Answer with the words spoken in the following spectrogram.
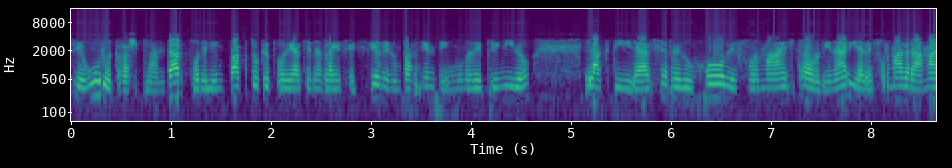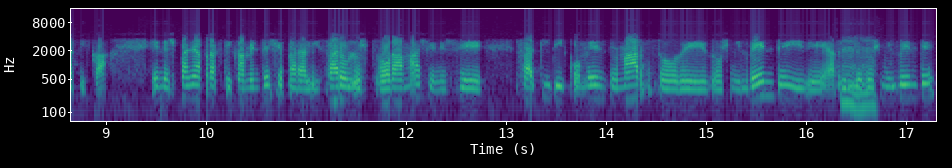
seguro trasplantar por el impacto que podía tener la infección en un paciente inmunodeprimido, la actividad se redujo de forma extraordinaria, de forma dramática. En España prácticamente se paralizaron los programas en ese fatídico mes de marzo de 2020 y de abril de 2020,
